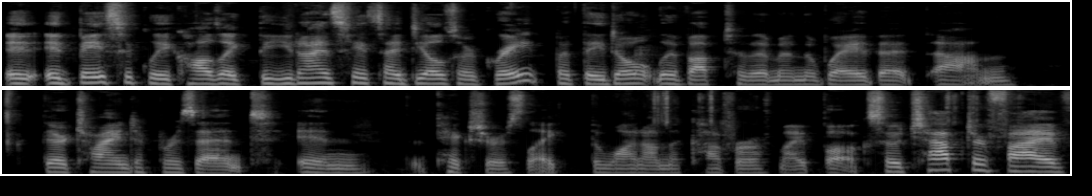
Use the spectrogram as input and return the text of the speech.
it, it, basically calls like the United States ideals are great, but they don't live up to them in the way that um, they're trying to present in pictures like the one on the cover of my book. So chapter five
